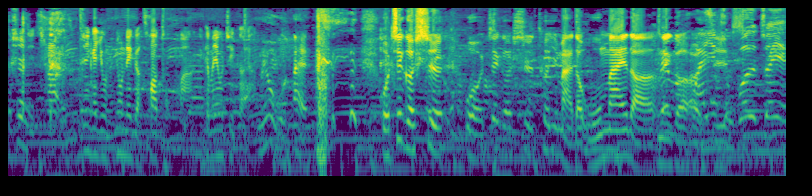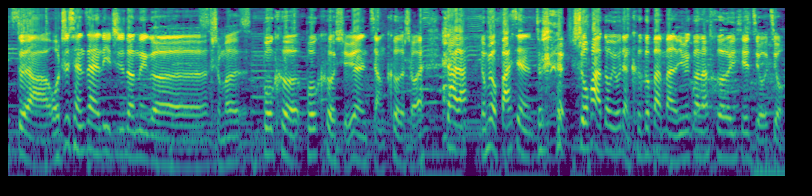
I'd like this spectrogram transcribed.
可是你插不应该用用那个话筒吗？你干嘛用这个呀？没有我哎，我这个是我这个是特意买的无麦的那个耳机。主播的专业性。对啊，我之前在荔枝的那个什么播客播客学院讲课的时候，哎，大家有没有发现，就是说话都有点磕磕绊绊的，因为刚才喝了一些酒酒，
